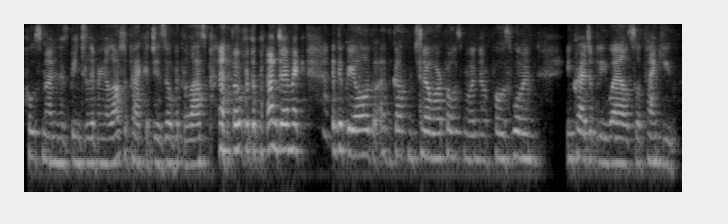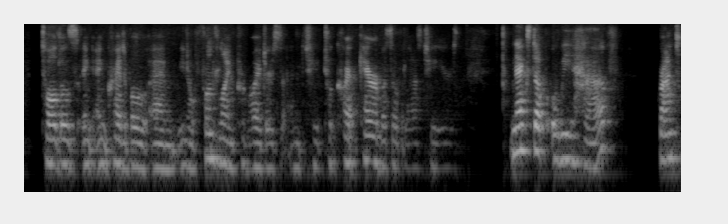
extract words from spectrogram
postman has been delivering a lot of packages over the last over the pandemic. I think we all have gotten to know our postman and our postwoman incredibly well. So thank you to all those in, incredible, um, you know, frontline providers and who took care of us over the last two years. Next up, we have Grant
